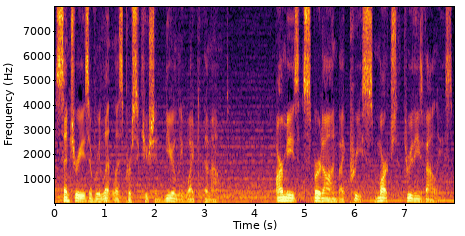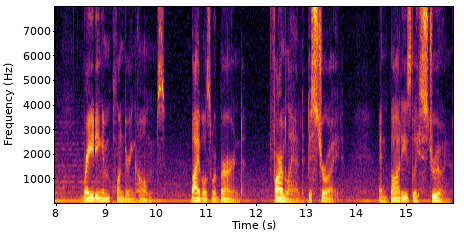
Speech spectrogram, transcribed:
Centuries of relentless persecution nearly wiped them out. Armies spurred on by priests marched through these valleys, raiding and plundering homes. Bibles were burned, farmland destroyed, and bodies lay strewn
